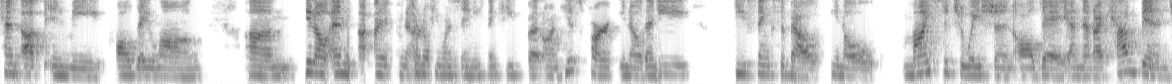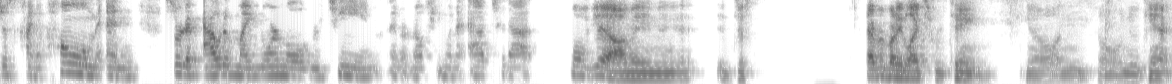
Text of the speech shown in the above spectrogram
pent up in me all day long um you know and i, I, mean, I don't know if you want to say anything keith but on his part you know then he he thinks about you know my situation all day and that i have been just kind of home and sort of out of my normal routine. I don't know if you want to add to that. Well, yeah, I mean, it just everybody likes routine, you know, and you know, when we can't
